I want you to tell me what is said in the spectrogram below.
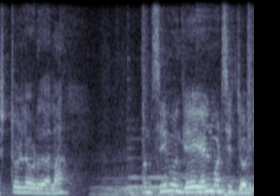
ಎಷ್ಟೊಳ್ಳೆ ಹುಡುಗ ಅಲ್ಲ? ನಮ್ಮ ಸೀಮಂಗೆ ಹೇಳ್ ಮಾಡಿಸಿದ ಜೋಡಿ.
